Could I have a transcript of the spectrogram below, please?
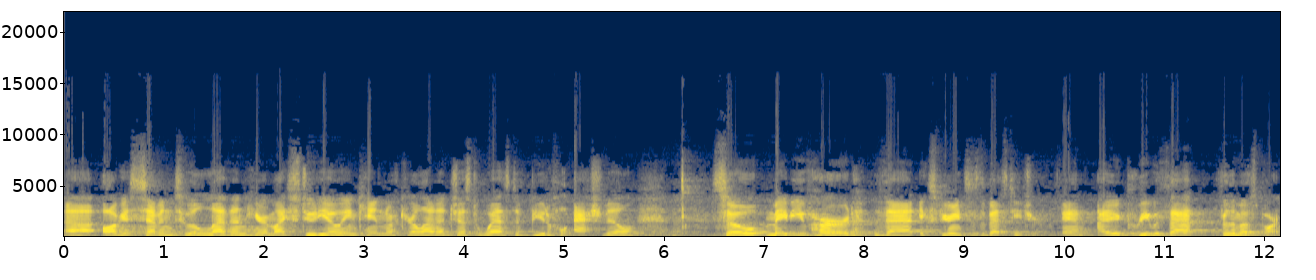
uh, August 7 to 11 here at my studio in Canton, North Carolina, just west of beautiful Asheville. So maybe you've heard that experience is the best teacher. And I agree with that for the most part.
